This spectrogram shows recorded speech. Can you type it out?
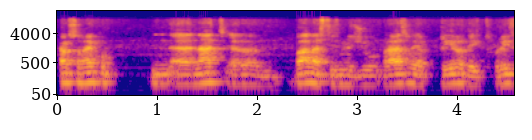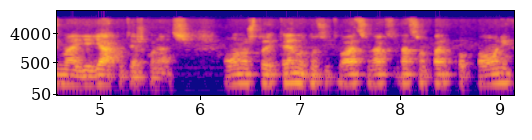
Kao sam rekao, nat, balast između razvoja prirode i turizma je jako teško naći. Ono što je trenutno situacija u nacionalnom parku Kopaonik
